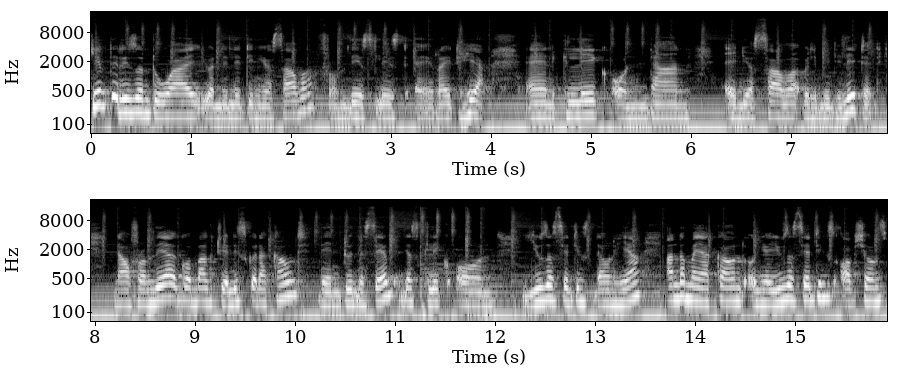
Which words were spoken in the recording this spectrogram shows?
give the reason to why you are deleting your server from this list uh, right here and click on done and your server will be deleted. Now from there go back to your discord account then do the same. Just click on user settings down here. Under my account on your user settings options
